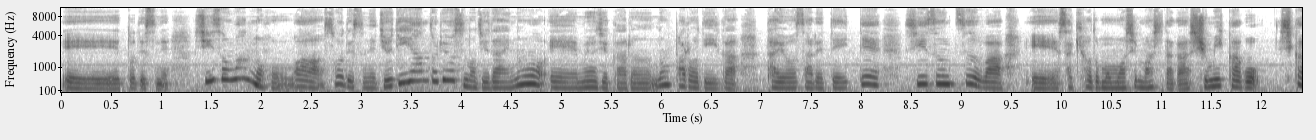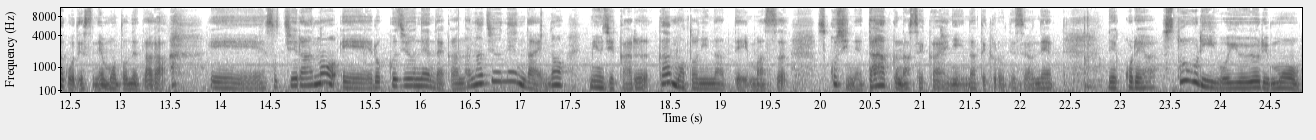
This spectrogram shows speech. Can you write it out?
えー、っとですね、シーズン1の方は、そうですね、ジュディ・アンドリュースの時代の、えー、ミュージカルのパロディが多用されていて、シーズン2は、えー、先ほども申しましたが、シュミカゴ、シカゴですね、元ネタが。えー、そちらの、えー、60年代から70年代のミュージカルが元になっています。少しねダークな世界になってくるんですよね。でこれストーリーを言うよりも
